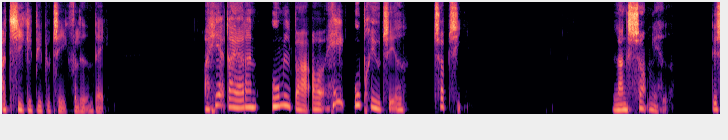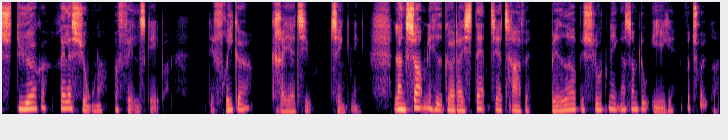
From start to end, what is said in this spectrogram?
artikelbibliotek forleden dag. Og her der er der en umiddelbar og helt uprioriteret top 10. Langsomlighed. Det styrker relationer og fællesskaber. Det frigør kreativ tænkning. Langsomlighed gør dig i stand til at træffe bedre beslutninger, som du ikke fortryder.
